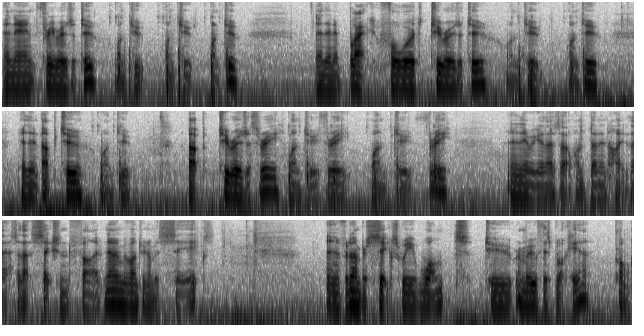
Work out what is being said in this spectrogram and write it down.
and then three rows of two. One, two, one, two, one, two. And then in black forward two rows of two. One, two, one, two, and then up two, one, two, up two rows of three. One, two, three, one, two, three. And there we go, that's that one done in height there. So that's section 5. Now we move on to number 6. And for number 6 we want to remove this block here. Bonk.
